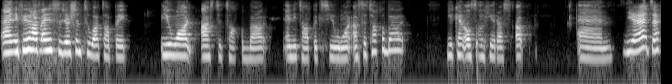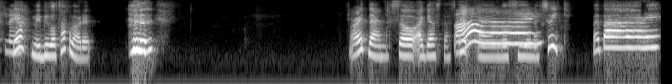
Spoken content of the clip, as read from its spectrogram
And if you have any suggestion to what topic you want us to talk about, any topics you want us to talk about, you can also hit us up and yeah definitely. yeah maybe we'll talk about it. All right then. So i guess that's bye. it and we'll see you next week. Bye bye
